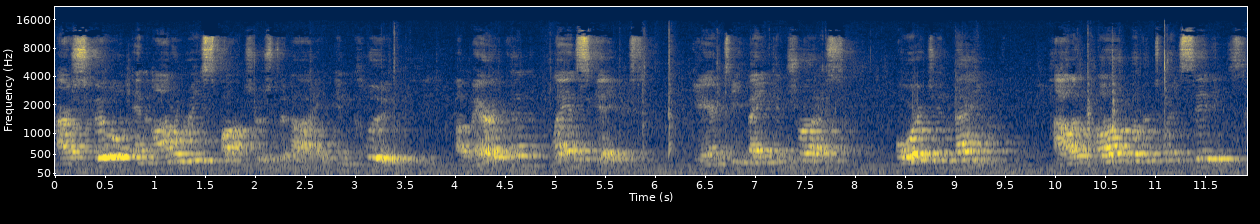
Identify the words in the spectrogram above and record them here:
Our school and honoree sponsors tonight include American Lawnscapes, Guaranty Bank and Trust, Origin Bank, Pilot Club of the Twin Cities,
